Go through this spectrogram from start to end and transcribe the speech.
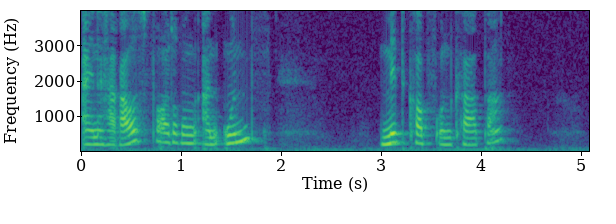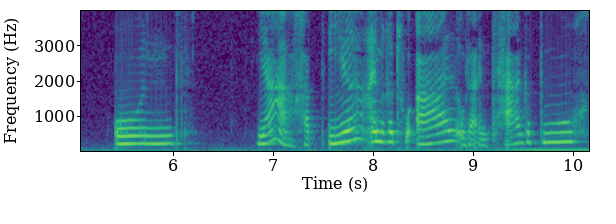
eine Herausforderung an uns, mit Kopf und Körper. Und ja, habt ihr ein Ritual oder ein Tagebuch,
